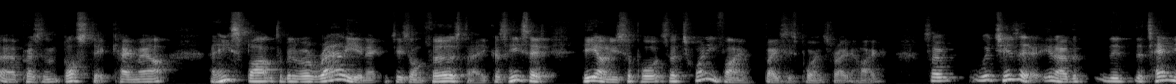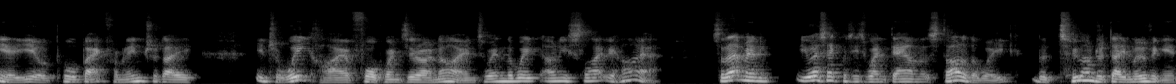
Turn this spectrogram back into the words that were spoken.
uh, President Bostic came out and he sparked a bit of a rally in equities on Thursday because he said he only supports a 25 basis points rate hike. So which is it? You know, the, the, the 10 year yield pulled back from an intraday, intra week high of 4.09 to end the week only slightly higher. So that meant US equities went down at the start of the week. The 200-day moving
